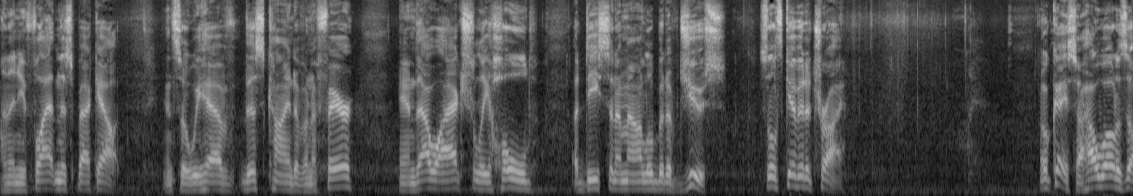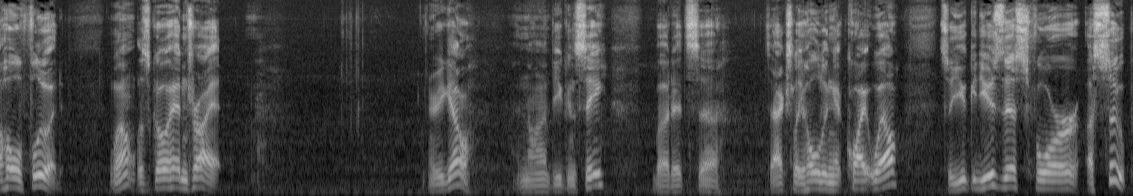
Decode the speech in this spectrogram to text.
And then you flatten this back out. And so we have this kind of an affair and that will actually hold a decent amount, a little bit of juice. So let's give it a try. Okay, so how well does it hold fluid? Well, let's go ahead and try it. There you go. I don't know if you can see, but it's, uh, it's actually holding it quite well. So you could use this for a soup.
